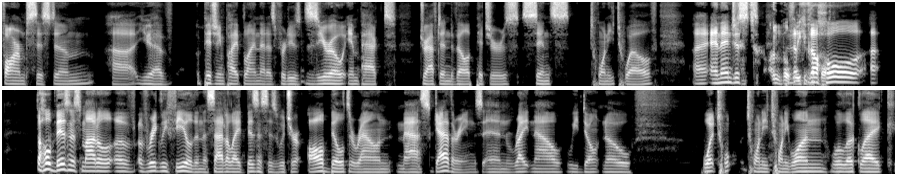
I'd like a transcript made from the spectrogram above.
farm system. Uh, you have a pitching pipeline that has produced zero impact draft and developed pitchers since 2012, uh, and then just the, unbelievable the whole uh, the whole business model of of Wrigley Field and the satellite businesses, which are all built around mass gatherings. And right now, we don't know what tw- 2021 will look like,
